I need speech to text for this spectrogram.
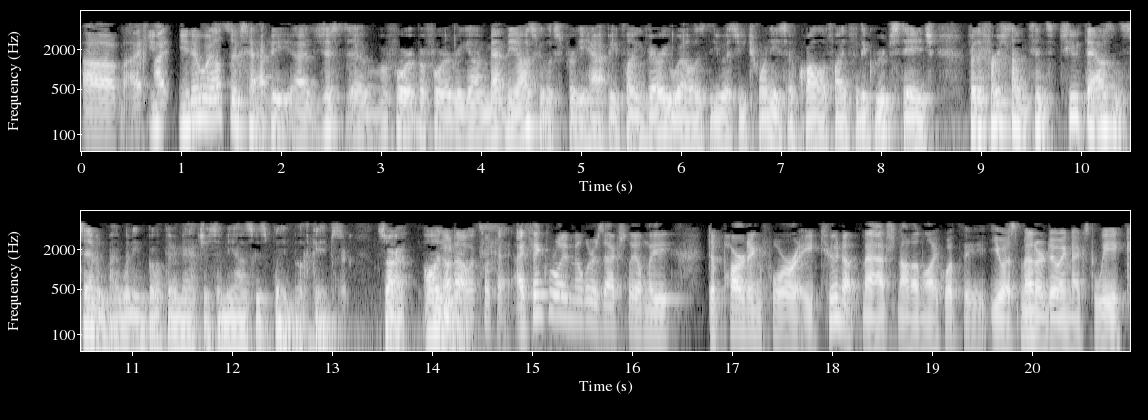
Um, I, You, I, you know who else looks happy? Uh, just uh, before before we go, Matt Miazga looks pretty happy, playing very well as the USU 20s have qualified for the group stage for the first time since 2007 by winning both their matches. And Miazga's played both games. Sorry, all no, you. no, it's okay. I think Roy Miller is actually only departing for a tune-up match, not unlike what the U.S. men are doing next week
